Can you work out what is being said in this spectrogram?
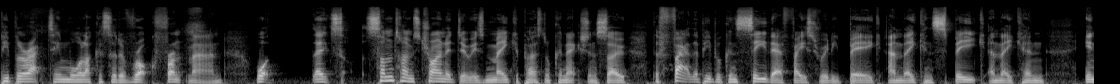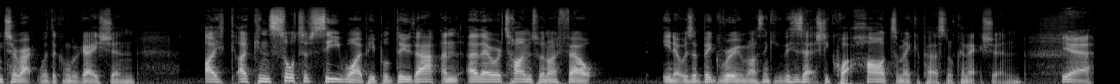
people are acting more like a sort of rock frontman. What they're sometimes trying to do is make a personal connection. So the fact that people can see their face really big and they can speak and they can interact with the congregation, I I can sort of see why people do that. And uh, there were times when I felt, you know, it was a big room. I was thinking this is actually quite hard to make a personal connection. Yeah.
